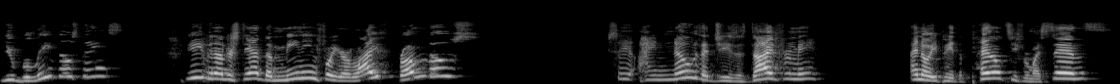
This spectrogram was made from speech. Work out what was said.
you believe those things? You even understand the meaning for your life from those? You say, I know that Jesus died for me. I know he paid the penalty for my sins.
